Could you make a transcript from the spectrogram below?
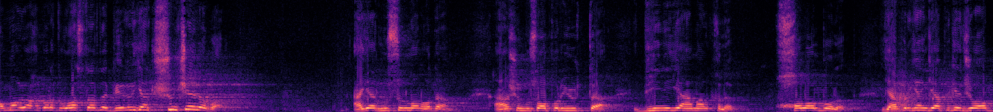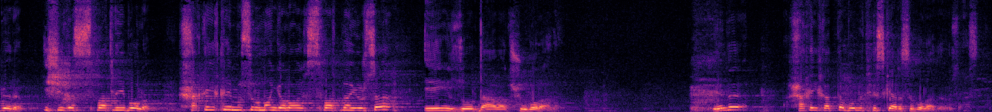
ommaviy axborot vositalarida berilgan tushunchalar bor. Agar musulmon odam ana shu musofir yurtda diniga amal qilib, halol bo'lib, gapirgan gapiga javob berib, ishida sifatli bo'lib, haqiqiy musulmonga loyiq sifat bilan yursa, eng zo'r da'vat shu bo'ladi. Endi haqiqatda buni teskarisi bo'ladi o'zi aslida.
